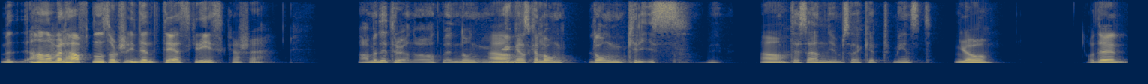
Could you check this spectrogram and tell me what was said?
Men han har väl haft någon sorts identitetskris kanske? Ja, men det tror jag nog. Någon, Ja. En ganska lång, lång kris. Ja, Decennium säkert, minst. jo. Och det är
